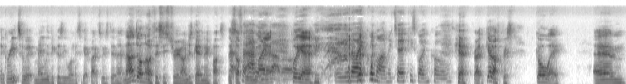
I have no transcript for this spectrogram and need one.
agreed to it mainly because he wanted to get back to his dinner. Now I don't know if this is true. I'm just getting this off this That's- off the I like that though. But yeah, You're like, come on, my turkey's going cold. yeah, right. Get off, Chris. Go away. Um,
